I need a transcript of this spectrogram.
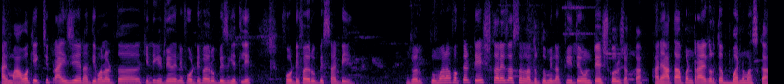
आणि मावा केकची प्राईस जी आहे ना ती मला वाटतं किती घेतली त्यांनी? फोर्टी फाय रुपीज घेतली. फोर्टी फाय रुपीजसाठी जर तुम्हाला फक्त टेस्ट करायचं असेल ना तर तुम्ही नक्की इथे येऊन टेस्ट करू शकता. आणि आता आपण ट्राय करतोय बन मस्का.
